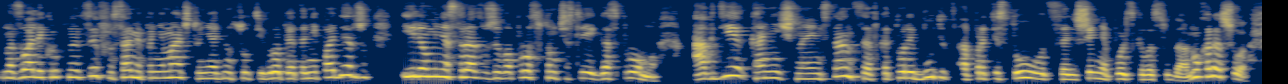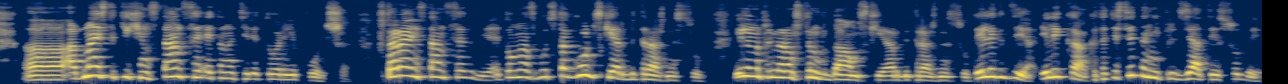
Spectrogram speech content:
назвали крупную цифру, сами понимают, что ни один суд в Европе это не поддержит. Или у меня сразу же вопрос, в том числе и Газпрому. А где конечная инстанция, в которой будет опротестовываться решение польского суда? Ну хорошо, э, одна из таких инстанций это на территории Польши. Вторая инстанция где? Это у нас будет Стокгольмский арбитражный суд. Или, например, Амстердамский арбитражный суд. Или где? Или как? Это действительно непредвзятые суды.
